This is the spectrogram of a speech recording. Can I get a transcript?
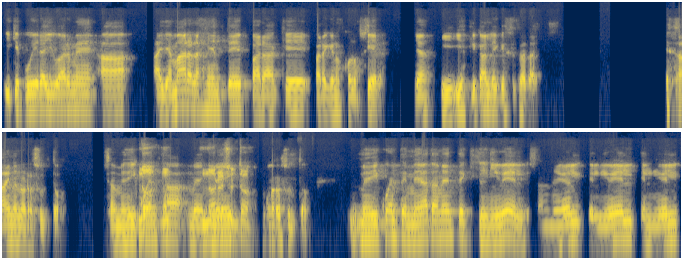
y que pudiera ayudarme a, a llamar a la gente para que, para que nos conociera ¿ya? Y, y explicarle de qué se trataba. Esta vaina no resultó. O sea, me di cuenta... No, me, resultó. No resultó. Me di cuenta inmediatamente que el nivel, o sea, el nivel, el nivel, el nivel,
